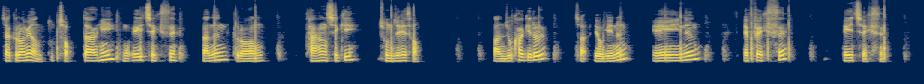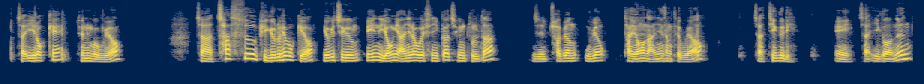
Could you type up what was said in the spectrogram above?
자 그러면 또 적당히 뭐 hx라는 그런 다항식이 존재해서 만족하기를 자 여기는 a는 fx hx 자 이렇게 되는 거고요. 자 차수 비교를 해볼게요. 여기 지금 a는 0이 아니라고 했으니까 지금 둘 다 이제 좌변 우변 다 0은 아닌 상태고요. 자 디그리 a 자 이거는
